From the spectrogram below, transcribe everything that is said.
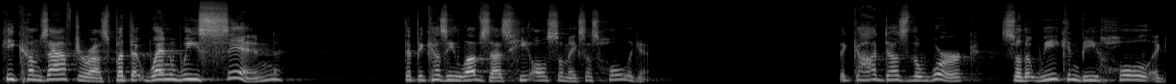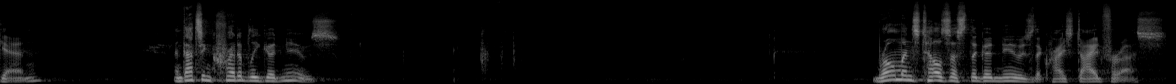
He comes after us, but that when we sin, that because He loves us, He also makes us whole again. That God does the work so that we can be whole again. And that's incredibly good news. Romans tells us the good news that Christ died for us.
